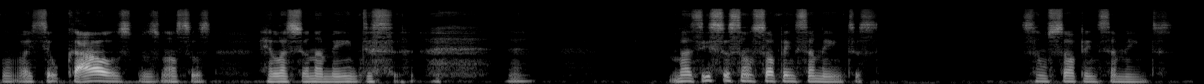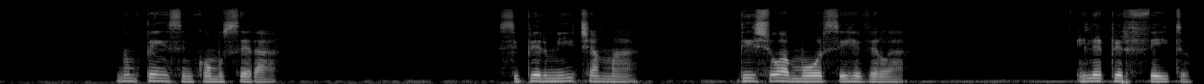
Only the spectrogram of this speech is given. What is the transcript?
Vai ser o caos dos nossos relacionamentos. Né? Mas isso são só pensamentos. São só pensamentos. Não pensem como será se permite amar, deixa o amor se revelar. Ele é perfeito,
